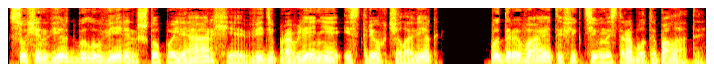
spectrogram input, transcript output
Сухенвирт был уверен, что полиархия в виде правления из трех человек подрывает эффективность работы палаты.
